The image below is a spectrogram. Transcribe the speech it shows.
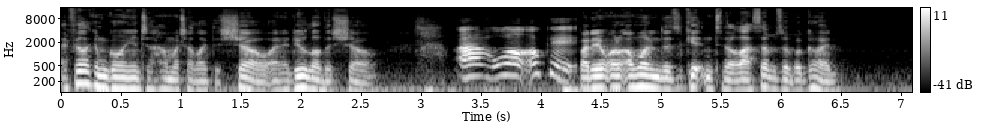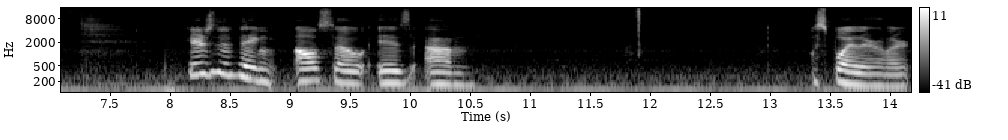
I feel like I'm going into how much I like the show, and I do love the show. Um. Well, okay. But I didn't. Want, I wanted to get into the last episode, but go ahead. Here's the thing. Also, is um. Spoiler alert.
